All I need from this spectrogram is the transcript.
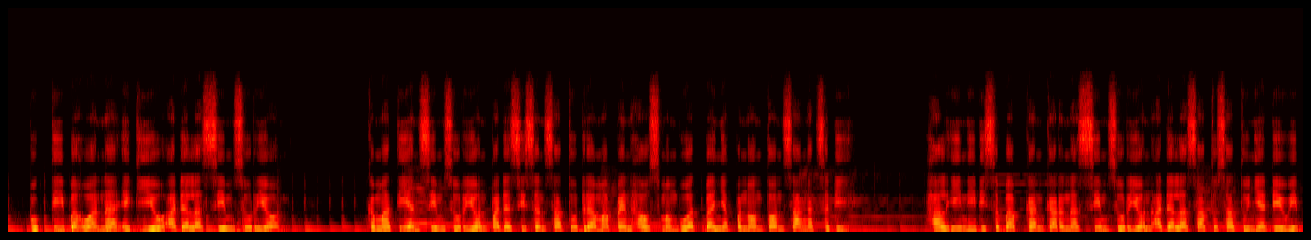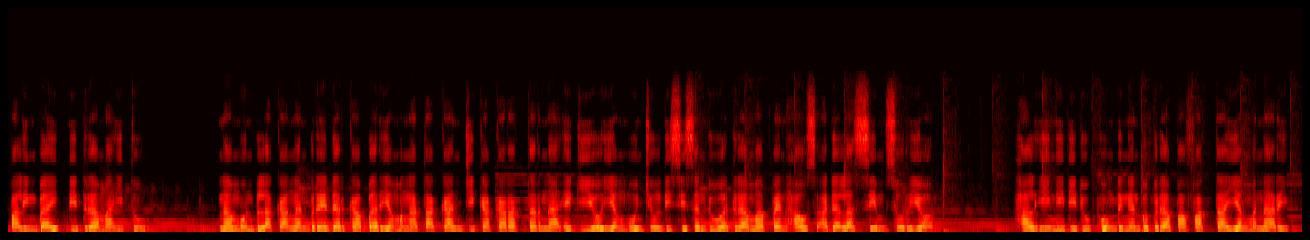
Bukti bahwa Na Egyo adalah Sim Suryon. Kematian Sim Suryon pada season 1 drama Penthouse membuat banyak penonton sangat sedih. Hal ini disebabkan karena Sim Suryon adalah satu-satunya dewi paling baik di drama itu. Namun belakangan beredar kabar yang mengatakan jika karakter Na Egyo yang muncul di season 2 drama Penthouse adalah Sim Suryon. Hal ini didukung dengan beberapa fakta yang menarik.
